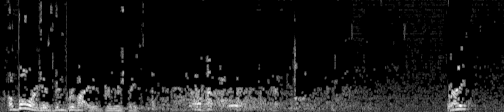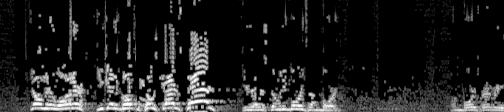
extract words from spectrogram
a board has been provided for your safety. right? Don't need water, you get a boat, the Coast Guard says, you got so many boards on board. One board for every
